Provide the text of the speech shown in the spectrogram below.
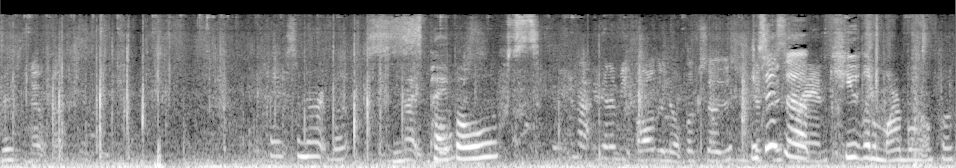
There's notebooks. There's some notebooks. Notebooks. Papers. It's not gonna be all the notebooks, so this is This is a brand. cute little marble notebook.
